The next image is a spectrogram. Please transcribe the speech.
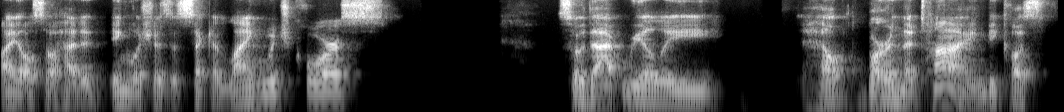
I also had an English as a second language course. So that really helped burn the time because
